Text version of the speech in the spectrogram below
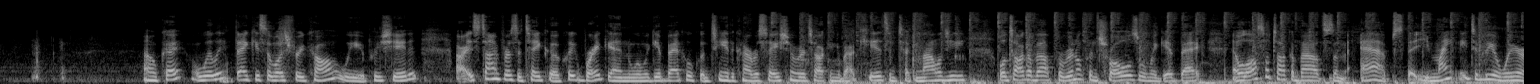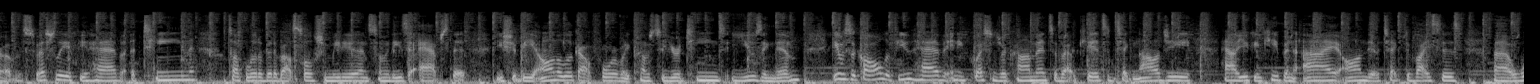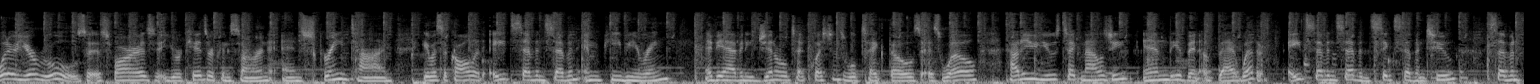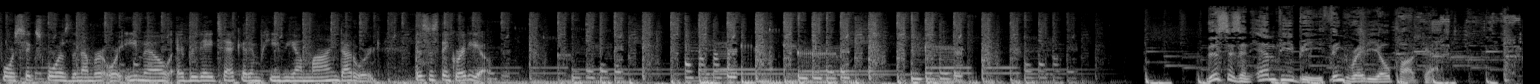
Okay, Willie, thank you so much for your call. We appreciate it. All right, it's time for us to take a quick break, and when we get back, we'll continue the conversation. We're talking about kids and technology. We'll talk about parental controls when we get back, and we'll also talk about some apps that you might need to be aware of, especially if you have a teen. Talk a little bit about social media and some of these apps that you should be on the lookout for when it comes to your teens using them. Give us a call if you have any questions or comments about kids and technology, how you can keep an eye on their tech devices. Uh, what are your rules? As far as your kids are concerned and screen time, give us a call at 877 MPB Ring. If you have any general tech questions, we'll take those as well. How do you use technology in the event of bad weather? 877-672-7464 is the number or email everydaytech at mpbonline.org. This is Think Radio. This is an MPB Think Radio podcast.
